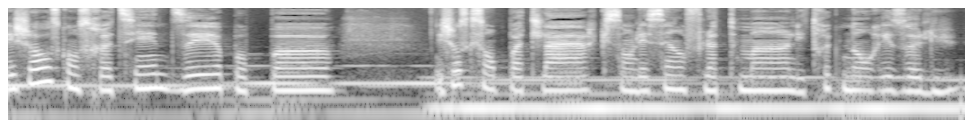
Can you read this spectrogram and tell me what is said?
les choses qu'on se retient de dire pour pas, les choses qui sont pas claires, qui sont laissées en flottement, les trucs non résolus,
